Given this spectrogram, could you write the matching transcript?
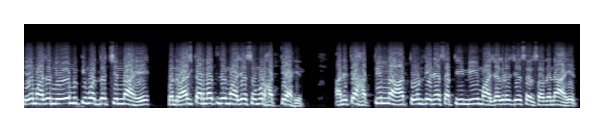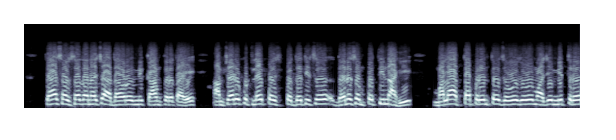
हे माझं निवडणुकीमधलं चिन्ह आहे पण राजकारणातले माझ्यासमोर हत्ती आहेत. आणि त्या हत्तींना तोंड देण्यासाठी मी माझ्याकडे जे संसाधनं आहेत त्या संसाधनाच्या आधारावर मी काम करत आहे. आमच्याकडे कुठल्याही पद्धतीचं धनसंपत्ती नाही. मला आतापर्यंत जवळजवळ माझे मित्र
